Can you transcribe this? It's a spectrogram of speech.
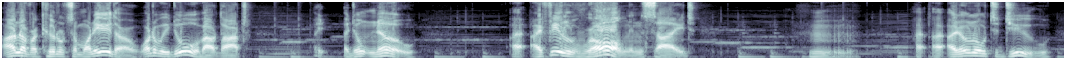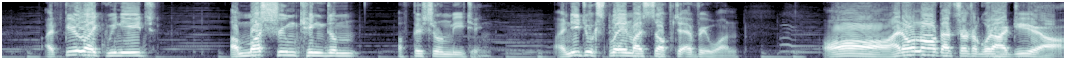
I never killed someone either. What do we do about that? I, I don't know. I, I feel wrong inside. Hmm. I, I, I don't know what to do. I feel like we need a Mushroom Kingdom official meeting. I need to explain myself to everyone. Oh, I don't know if that's such a good idea.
